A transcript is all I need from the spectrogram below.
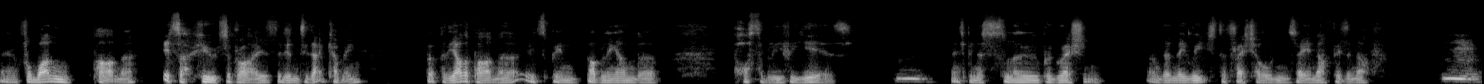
uh, for one partner, it's a huge surprise. They didn't see that coming. But for the other partner, it's been bubbling under possibly for years. mm, It's been a slow progression. And then they reach the threshold and say, enough is enough. mm,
